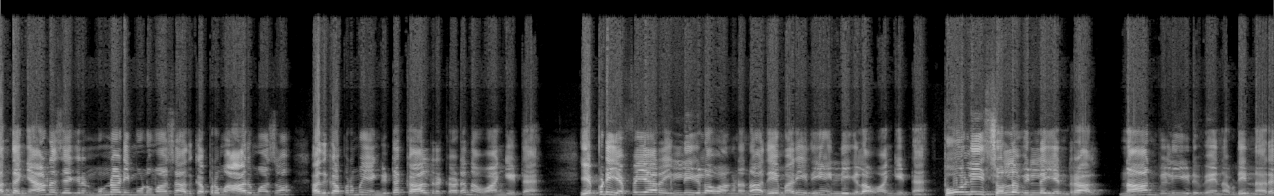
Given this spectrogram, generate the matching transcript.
அந்த ஞானசேகரன் முன்னாடி மூணு மாதம் அதுக்கப்புறமா ஆறு மாதம் அதுக்கப்புறமா எங்கிட்ட கால் ரெக்கார்டை நான் வாங்கிட்டேன். எப்படி எஃப்ஐஆரை இல்லீகலாக வாங்கினனோ அதே மாதிரி இதையும் இல்லீகலாக வாங்கிட்டேன். போலீஸ் சொல்லவில்லை என்றால் நான் வெளியிடுவேன் அப்படின்னாரு.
